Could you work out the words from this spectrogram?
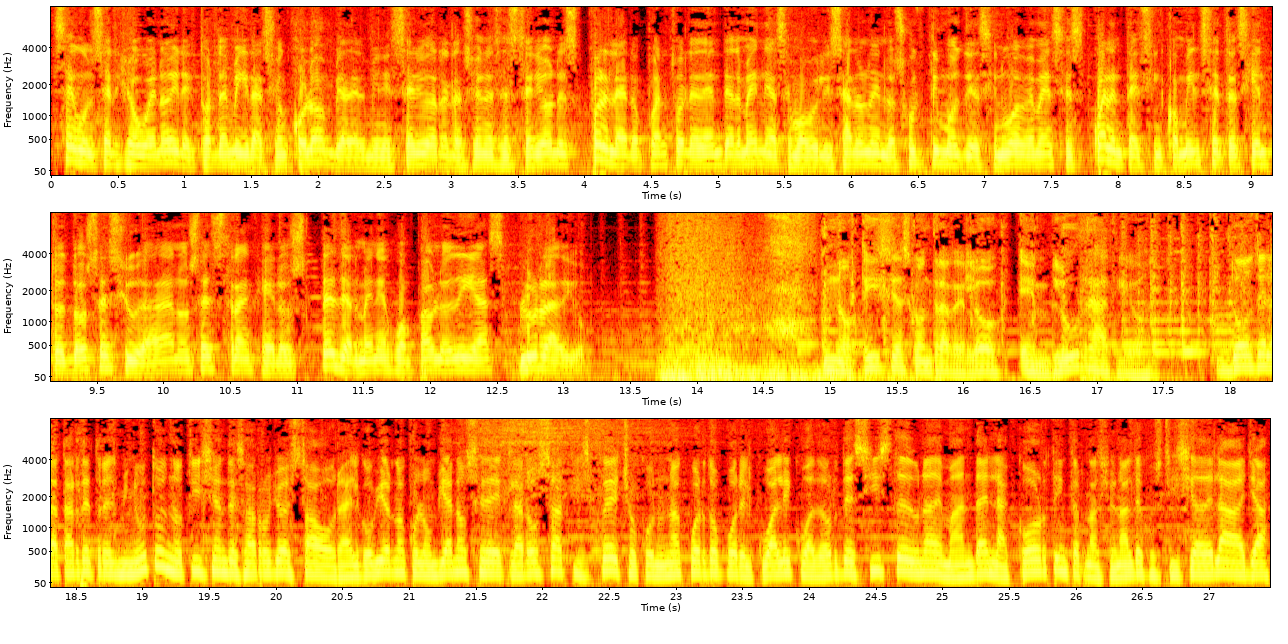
Según Sergio Bueno, director de Migración Colombia del Ministerio de Relaciones Exteriores, por el aeropuerto El Edén de Armenia se movilizaron en los últimos 19 meses 45.712 ciudadanos extranjeros. Desde Armenia, Juan Pablo Díaz, Blue Radio. Noticias contra reloj en Blue Radio. Dos de la tarde, tres minutos. Noticia en desarrollo a esta hora. El gobierno colombiano se declaró satisfecho con un acuerdo por el cual Ecuador desiste de una demanda en la Corte Internacional de Justicia de La Haya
